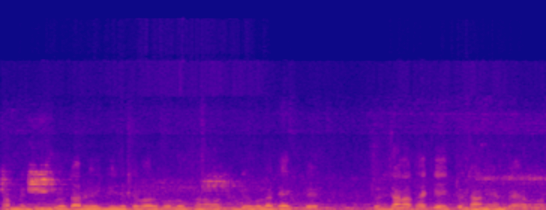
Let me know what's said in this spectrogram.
সামনের দিনগুলোতে আরও এগিয়ে যেতে পারব, লোকজন আমার ভিডিওগুলো দেখবে। যদি জানা থাকে, একটু জানিয়ে দেয় আমার।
